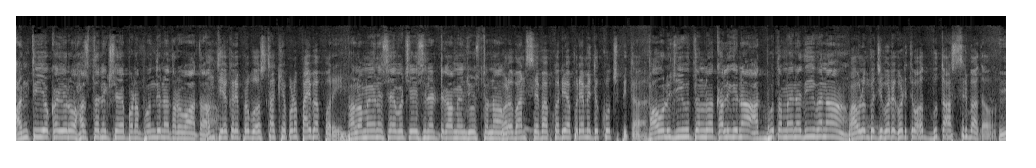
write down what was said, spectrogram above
అంత్యొకయులో హస్త నిక్షేపణ పొందిన తరువాత అంత్యొకరే ప్రభు హస్తాక్షేపణ పైబా పరే. బలమైన సేవ చేసినట్టుగా మేము చూస్తున్నాం. బలవాన్ సేవ కరియా పరే మేము దొక్కోచ్చు పౌలు జీవితంలో కలిగిన అద్భుతమైన దీవెన ପାଉଲଙ୍କ ଜୀବନରେ ଘଟିଥିବା ଅଦ୍ଭୁତ ଆଶୀର୍ବାଦ ఈ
